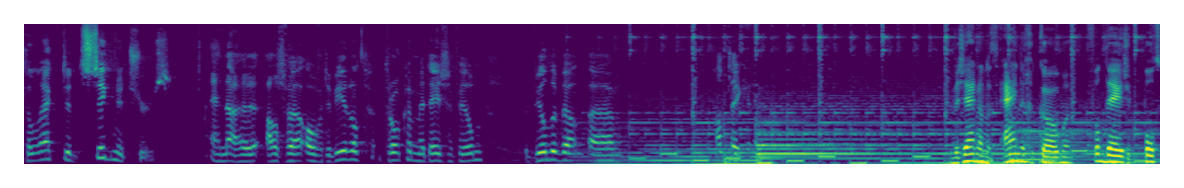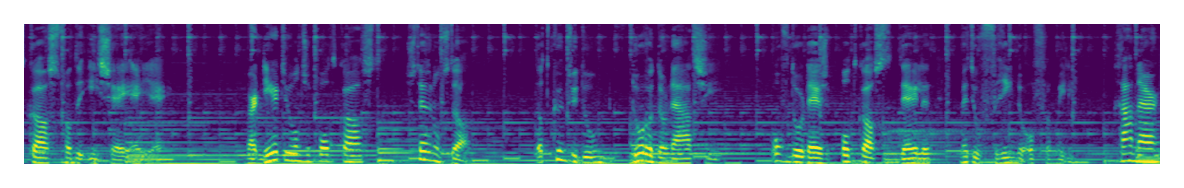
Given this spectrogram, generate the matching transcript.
collected signatures. En eh, als we over de wereld trokken met deze film, wilden we ehm, handtekeningen. We zijn aan het einde gekomen van deze podcast van de ICEJ. Waardeert u onze podcast? Steun ons dan. Dat kunt u doen door een donatie of door deze podcast te delen met uw vrienden of familie. Ga naar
